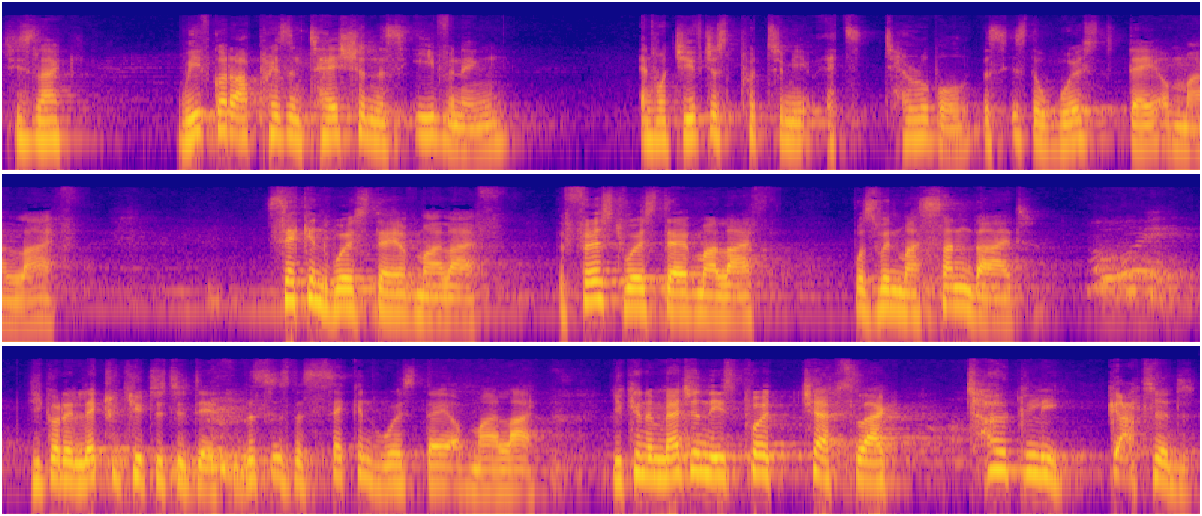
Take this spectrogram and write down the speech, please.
She's like, we've got our presentation this evening, and what you've just put to me, it's terrible. This is the worst day of my life. Second worst day of my life. The first worst day of my life was when my son died. He got electrocuted to death. This is the second worst day of my life. You can imagine these poor chaps like totally gutted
